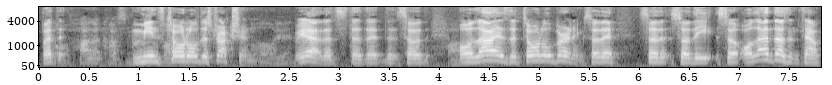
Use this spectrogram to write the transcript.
but Oh, Holocaust means total destruction. Oh, yeah. Yeah, that's the, the, the so olah is the total burning. So the so the, so the so olah doesn't now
